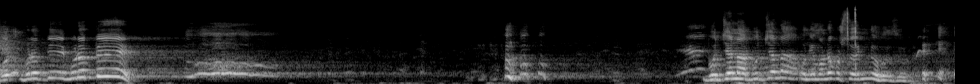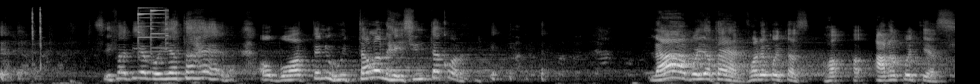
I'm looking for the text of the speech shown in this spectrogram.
মুর- মুরব্বি মুরব্বি বুঝছে না বুঝছে না? উনি মনে করছে অন্য হুজুর। সিফা দিয়ে বইয়া তাহে ও বয়ার তেনি হুইতালান হেই চিন্তা করে না বইয়া তাহেন পরে কইতাস হ- হ- আরও কইতে আছি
